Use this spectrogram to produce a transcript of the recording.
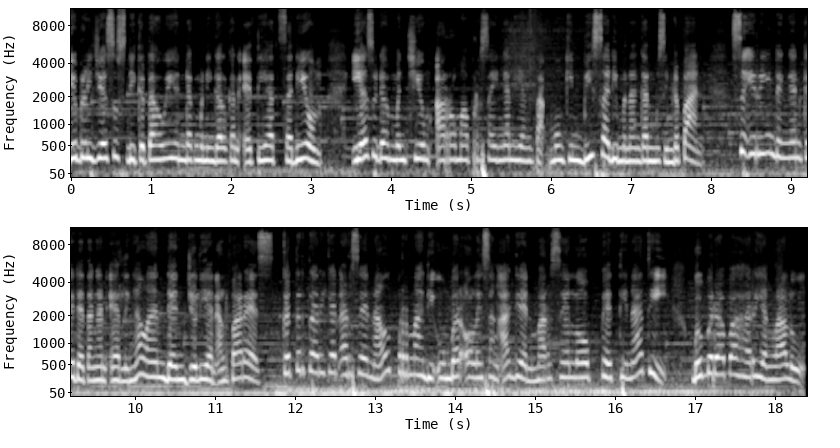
Gabriel Jesus diketahui hendak meninggalkan Etihad Stadium. Ia sudah mencium aroma persaingan yang tak mungkin bisa dimenangkan musim depan, seiring dengan kedatangan Erling Haaland dan Julian Alvarez. Ketertarikan Arsenal pernah diumbar oleh sang agen Marcelo Pettinati beberapa hari yang lalu.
